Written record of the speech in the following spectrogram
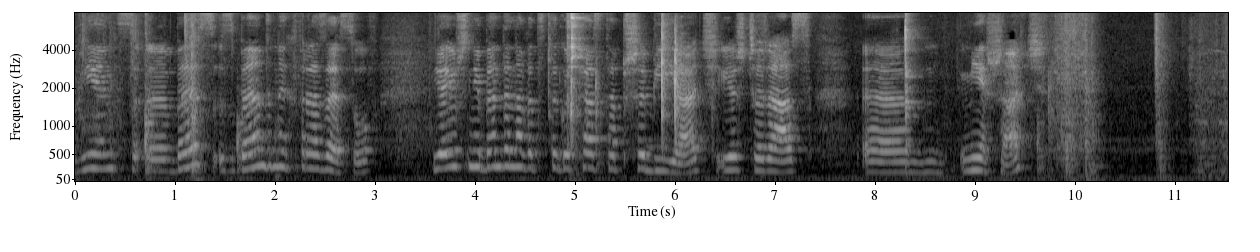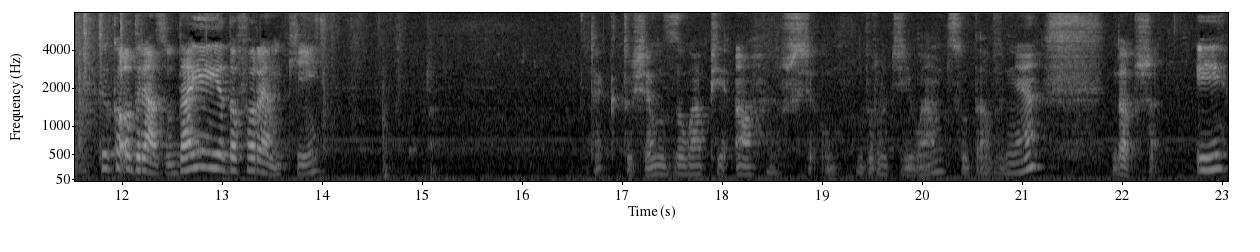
więc e, bez zbędnych frazesów. Ja już nie będę nawet tego ciasta przebijać, jeszcze raz em, mieszać, tylko od razu daję je do foremki. Tak, tu się złapie. O, już się ubrudziłam. Cudownie. Dobrze. I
